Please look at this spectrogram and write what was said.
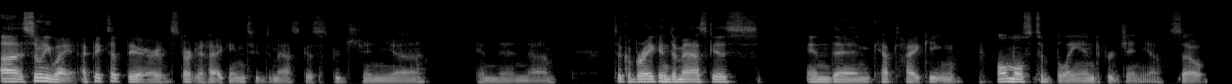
Uh, so anyway, I picked up there and started hiking to Damascus, Virginia, and then um, took a break in Damascus, and then kept hiking almost to Bland, Virginia. So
